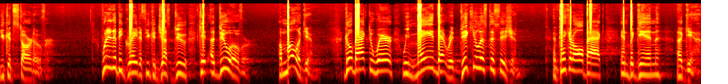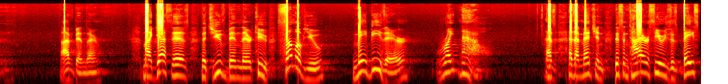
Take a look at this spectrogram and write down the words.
you could start over? Wouldn't it be great if you could just do get a do-over, a mulligan, go back to where we made that ridiculous decision and take it all back and begin again? I've been there. My guess is that you've been there too. Some of you may be there right now. As, as I mentioned, this entire series is based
